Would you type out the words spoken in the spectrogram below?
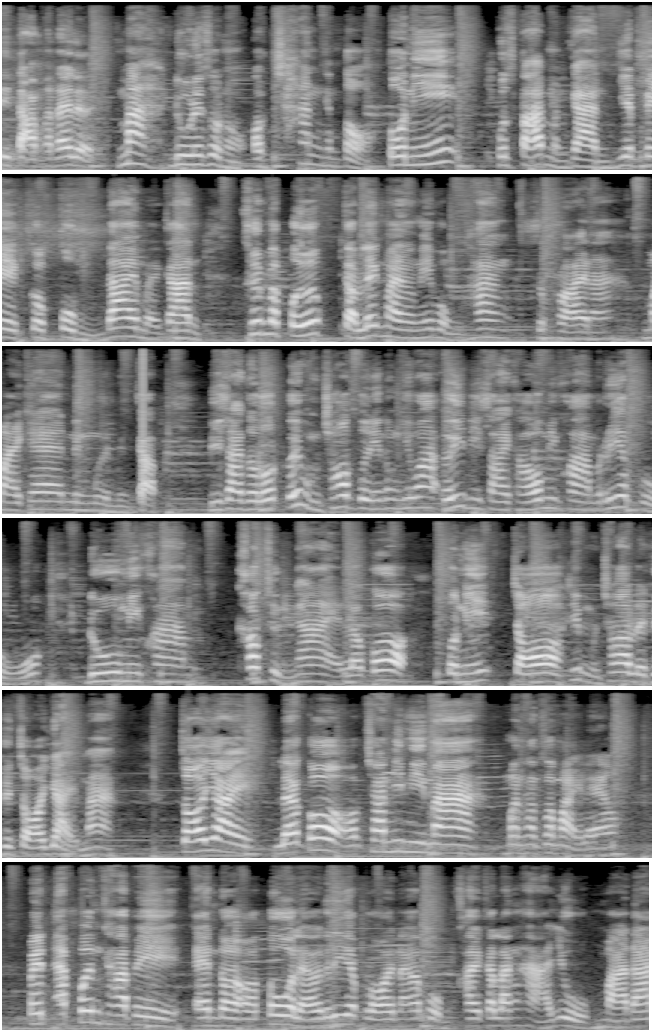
ติดตามกันได้เลย มาดูในส่วนของออปชันกันต่อ ตัวนี้พุชสตาร์ทเหมือนกันเหยียบเบรกกดปุ่มได้เหมือนกัน ขึ้นมาปุ๊บกับเลขไมล์ตรงนี้ผมข้างเซอร์ไพรส์นะไมล์แค่1 0,000ถึงกับดีไซน์ตัวรถเอ้ยผมชอบตัวนี้ตรงที่ว่าเอ้ยดีไซน์เขามีความเรียบหรูดูมีความเข้าถึงง่าย แล้วก็ตัวนี้จอที่ผมชอบเลยคือจอใหญ่มาก จอใหญ่แล้วก็ออปชันที่มีมามันทันสมัยแล้ว เป็น Apple CarPlay Android Auto แล้วเรียบร้อยนะครับผม ใครกำลังหาอยู่มาได้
